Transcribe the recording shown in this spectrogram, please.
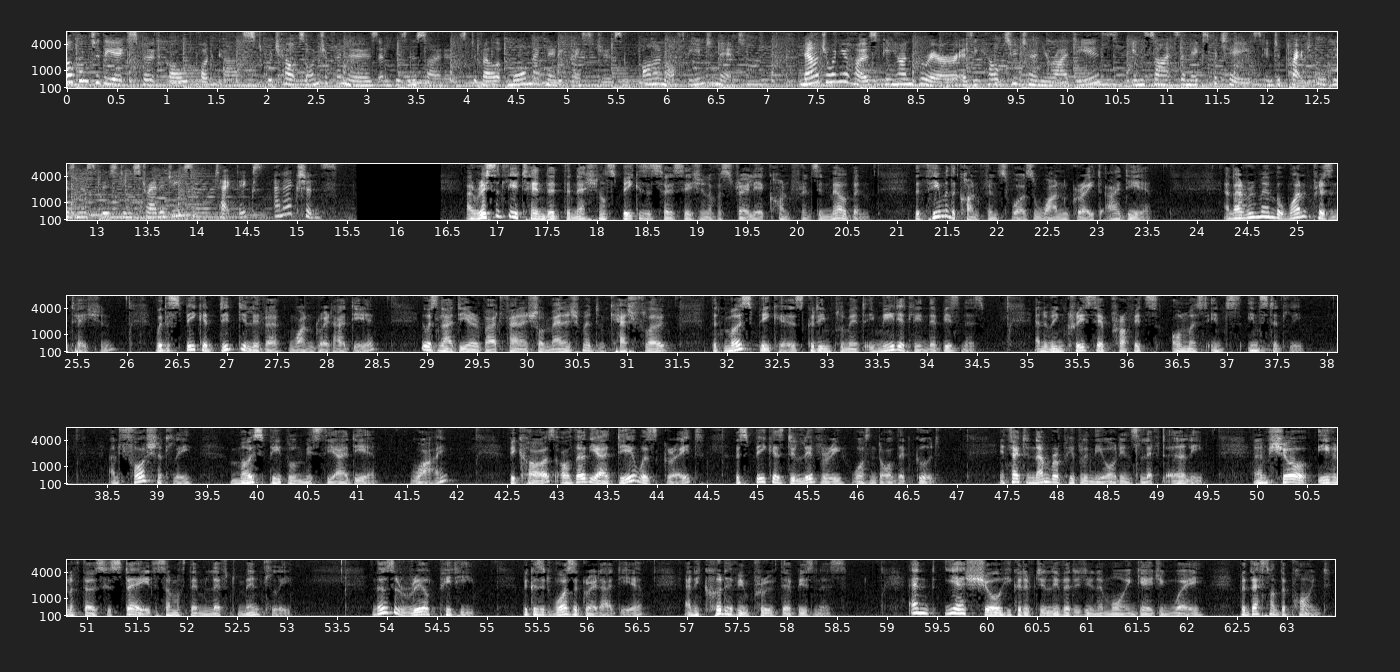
Welcome to the Expert Gold podcast, which helps entrepreneurs and business owners develop more magnetic messages on and off the internet. Now join your host, Gihan Perera, as he helps you turn your ideas, insights, and expertise into practical business boosting strategies, tactics, and actions. I recently attended the National Speakers Association of Australia conference in Melbourne. The theme of the conference was One Great Idea. And I remember one presentation where the speaker did deliver one great idea. It was an idea about financial management and cash flow that most speakers could implement immediately in their business and would increase their profits almost in- instantly. Unfortunately, most people missed the idea. Why? Because although the idea was great, the speaker's delivery wasn't all that good. In fact, a number of people in the audience left early, and I'm sure even of those who stayed, some of them left mentally. And those are a real pity because it was a great idea and it could have improved their business. And yes, sure, he could have delivered it in a more engaging way, but that's not the point.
